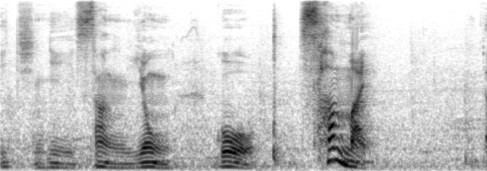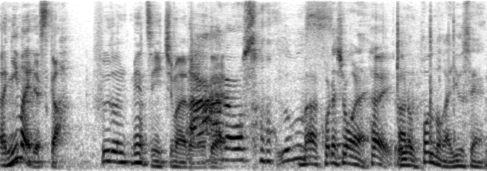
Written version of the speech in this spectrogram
12345枚。あ2枚ですかフードメンツに1枚あるのでそうまあこれはしょうがない、はい。あのポンドが優先、う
